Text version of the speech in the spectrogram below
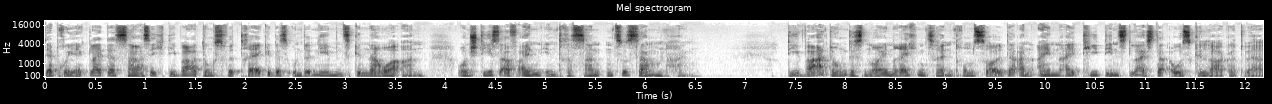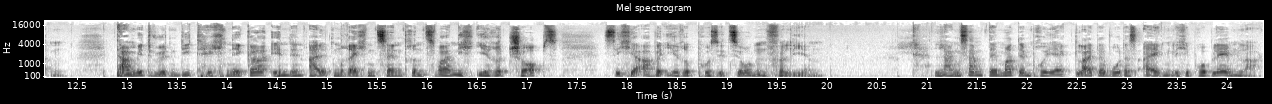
Der Projektleiter sah sich die Wartungsverträge des Unternehmens genauer an und stieß auf einen interessanten Zusammenhang. Die Wartung des neuen Rechenzentrums sollte an einen IT-Dienstleister ausgelagert werden. Damit würden die Techniker in den alten Rechenzentren zwar nicht ihre Jobs, sicher aber ihre Positionen verlieren. Langsam dämmert dem Projektleiter, wo das eigentliche Problem lag.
